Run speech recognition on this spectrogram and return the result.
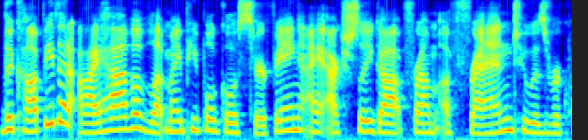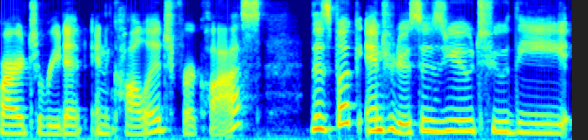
The copy that I have of Let My People Go Surfing, I actually got from a friend who was required to read it in college for a class. This book introduces you to the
